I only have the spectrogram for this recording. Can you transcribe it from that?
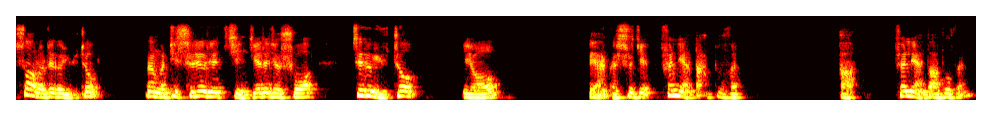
造了这个宇宙。那么第十六节紧接着就说，这个宇宙有两个世界，分两大部分，啊，分两大部分。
